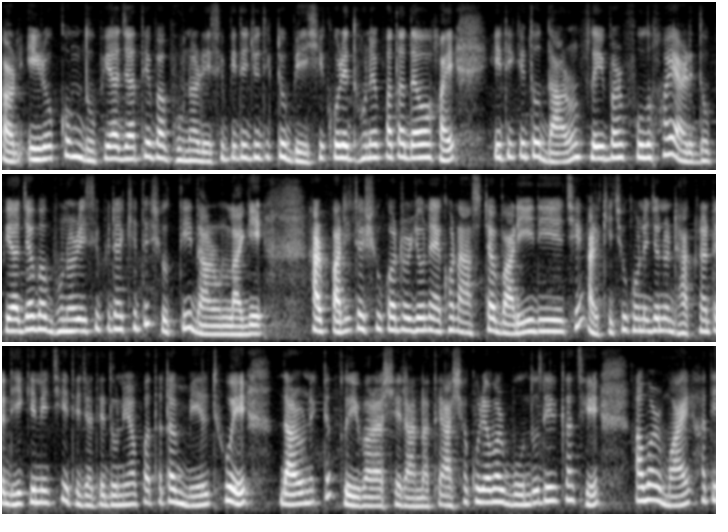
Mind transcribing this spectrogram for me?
কারণ এরকম দুপিয়া জাতে বা ভুনা রেসিপিতে যদি একটু বেশি করে ধনে পাতা দেওয়া হয়, এটি কিন্তু দারুণ ফ্লেভারফুল হয়। আর দু পেঁয়াজা বা ভুনা রেসিপিটা খেতে সত্যিই দারুণ লাগে। আর পানিটা শুকানোর জন্য এখন আঁচটা বাড়িয়ে দিয়েছে। আর কিছুক্ষণের জন্য ঢাকনাটা ঢেকে নিচ্ছি, এতে যাতে ধনিয়া পাতাটা মেল্ট হয়ে দারুণ একটা ফ্লেভার আসে রান্নাতে। আশা করি আমার বন্ধুদের কাছে, আমার মায়ের হাতে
